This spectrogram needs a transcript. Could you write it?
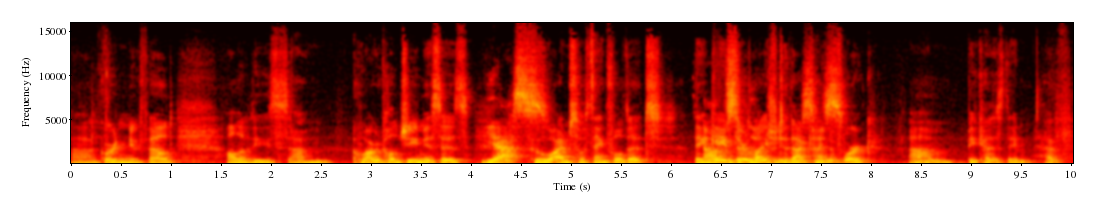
uh, Gordon Neufeld, all of these um, who I would call geniuses Yes. who I'm so thankful that they gave their Absolute life to that kind of work um, because they have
